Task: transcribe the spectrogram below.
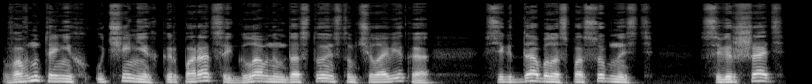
Во внутренних учениях корпораций главным достоинством человека всегда была способность совершать,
